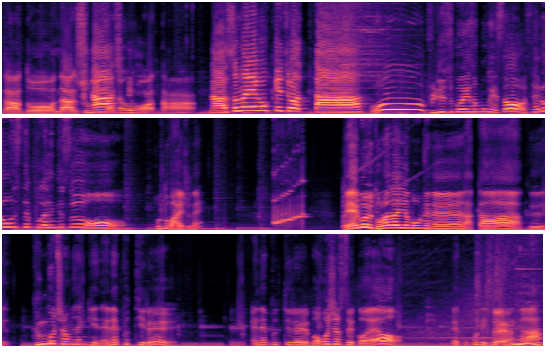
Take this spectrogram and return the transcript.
나도 난 스물다섯 개 나도. 모았다. 나 27개 주었다. 오 분리수거에 성공해서 새로운 스태프가 생겼어요 돈도 많이 주네? 맵을 돌아다녀 보면은 아까 그 금고처럼 생긴 NFT를 NFT를 먹으셨을 거예요. 맵 곳곳에 있었으니까.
